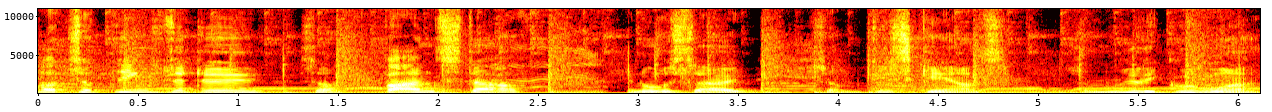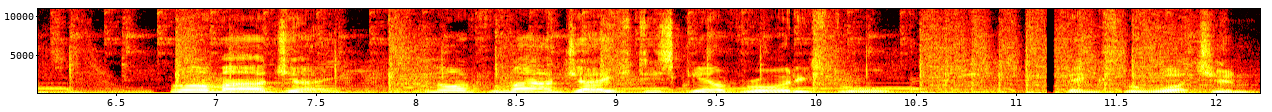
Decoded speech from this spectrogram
lots of things to do, some fun stuff, and also some discounts, some really good ones. I'm RJ, and I'm from RJ's Discount Variety Store. Thanks for watching.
